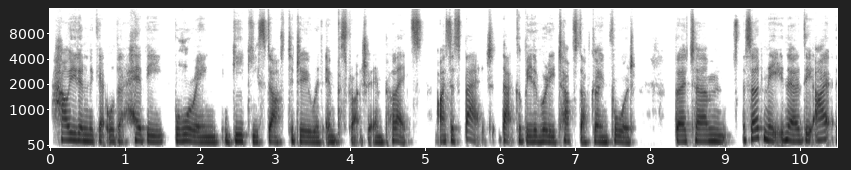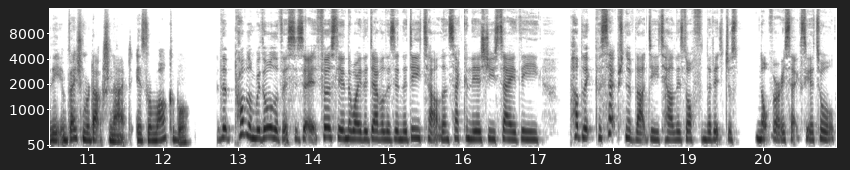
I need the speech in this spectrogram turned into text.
How are you going to get all the heavy, boring, geeky stuff to do with infrastructure in place? I suspect that could be the really tough stuff going forward. But um, certainly, you know, the the Inflation Reduction Act is remarkable. The problem with all of this is, firstly, in the way the devil is in the detail, and secondly, as you say, the public perception of that detail is often that it's just not very sexy at all.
